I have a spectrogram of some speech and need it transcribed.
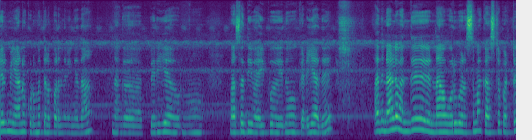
ஏழ்மையான குடும்பத்தில் பிறந்தவங்க தான். நாங்கள் பெரிய ஒன்றும் வசதி வாய்ப்பு எதுவும் கிடையாது. அதனால் வந்து நான் ஒரு வருஷமாக கஷ்டப்பட்டு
